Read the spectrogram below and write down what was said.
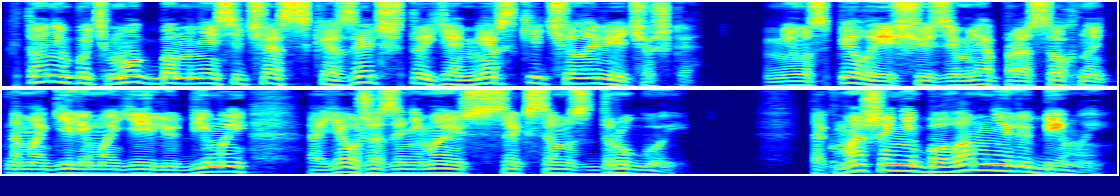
Кто-нибудь мог бы мне сейчас сказать, что я мерзкий человечишка. Не успела еще земля просохнуть на могиле моей любимой, а я уже занимаюсь сексом с другой. Так Маша не была мне любимой,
